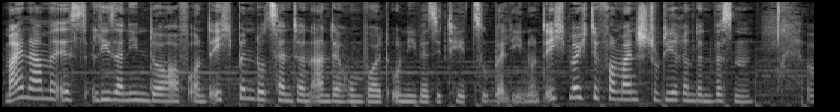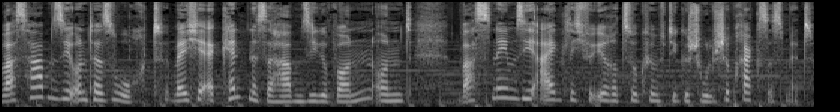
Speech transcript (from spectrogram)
Mein Name ist Lisa Niendorf und ich bin Dozentin an der Humboldt-Universität zu Berlin und ich möchte von meinen Studierenden wissen, was haben sie untersucht, welche Erkenntnisse haben sie gewonnen und was nehmen sie eigentlich für ihre zukünftige schulische Praxis mit?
